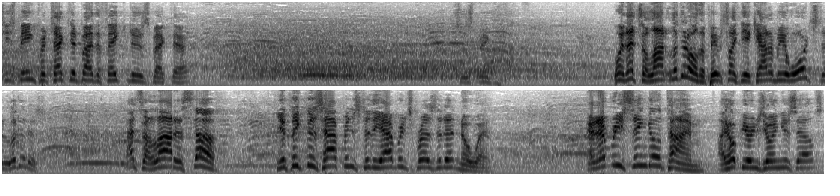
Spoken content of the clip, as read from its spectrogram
She's being protected by the fake news back there. She's being. Boy, that's a lot. Look at all the people. It's like the Academy Awards. Look at this. That's a lot of stuff. You think this happens to the average president? No way. And every single time, I hope you're enjoying yourselves.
